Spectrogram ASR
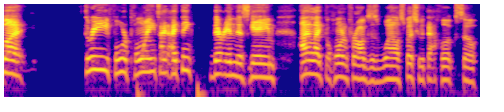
but three, four points, I, I think they're in this game. I like the Horn Frogs as well, especially with that hook. So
